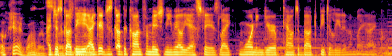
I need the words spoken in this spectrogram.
Okay, wow. That's I just got the. I just got the confirmation email yesterday. It's like warning your account's about to be deleted. I'm like, all right, cool.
